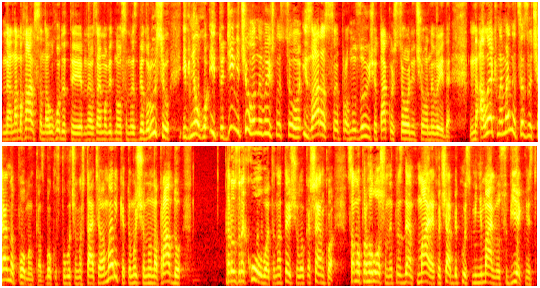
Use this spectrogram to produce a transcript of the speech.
е, намагався налагодити взаємовідносини з Білоруссю, і в нього і тоді нічого не вийшло з цього, і зараз прогнозую, що також з цього нічого не вийде. Але як на мене, це звичайно помилка з боку Сполучених Штатів Америки, тому що ну направду розраховувати на те, що Лукашенко, самопроголошений президент, має хоча б якусь мінімальну суб'єктність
